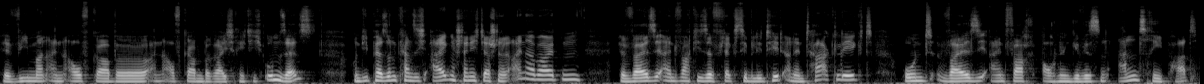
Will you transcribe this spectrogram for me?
äh, wie man eine Aufgabe, einen Aufgabenbereich richtig umsetzt. Und die Person kann sich eigenständig da schnell einarbeiten, äh, weil sie einfach diese Flexibilität an den Tag legt und weil sie einfach auch einen gewissen Antrieb hat,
